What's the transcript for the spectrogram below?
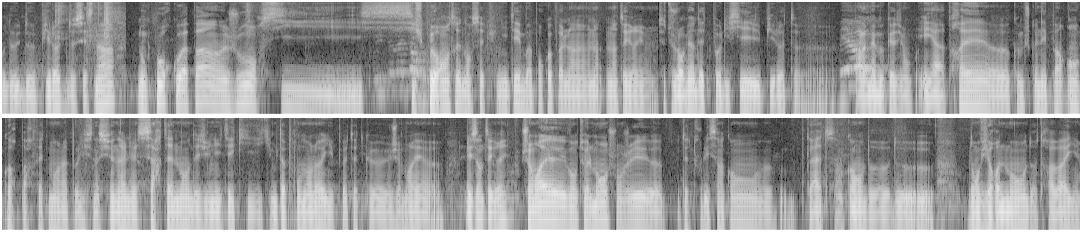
de, de, de, pilotes de Cessna. Donc pourquoi pas un jour, si, si je peux rentrer dans cette unité, bah pourquoi pas l'intégrer. C'est toujours bien d'être policier et pilote euh, par la même occasion. Et après, euh, comme je connais pas encore parfaitement la police nationale, il y a certainement des unités qui, qui me taperont dans l'œil et peut-être que j'aimerais euh, les intégrer. J'aimerais éventuellement changer peut-être tous les 5 ans, 4, 5 ans d'environnement, de, de, travail.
